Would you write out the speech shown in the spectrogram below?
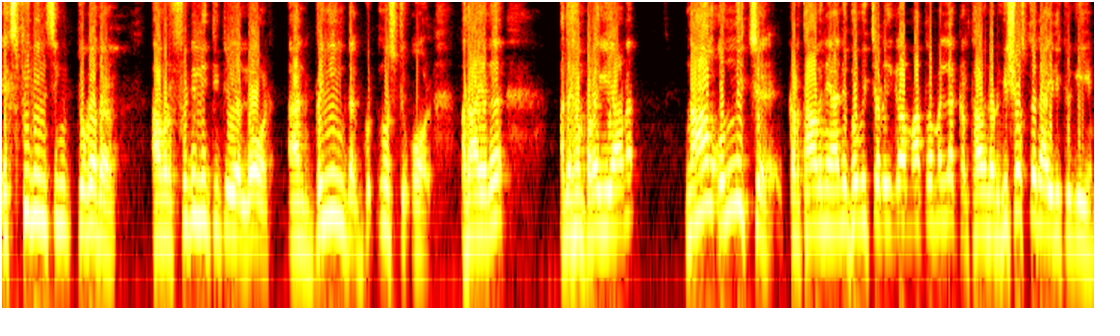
experiencing together our fidelity to a lord and bringing the good news to all അതായത് അദ്ദേഹം പറയുകയാണ് നാം ഒന്നിച്ച് കർത്താവിനെ അനുഭവിച്ചറിയുക മാത്രമല്ല കർത്താവിനോട് വിശ്വസ്തരായിരിക്കുകയും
